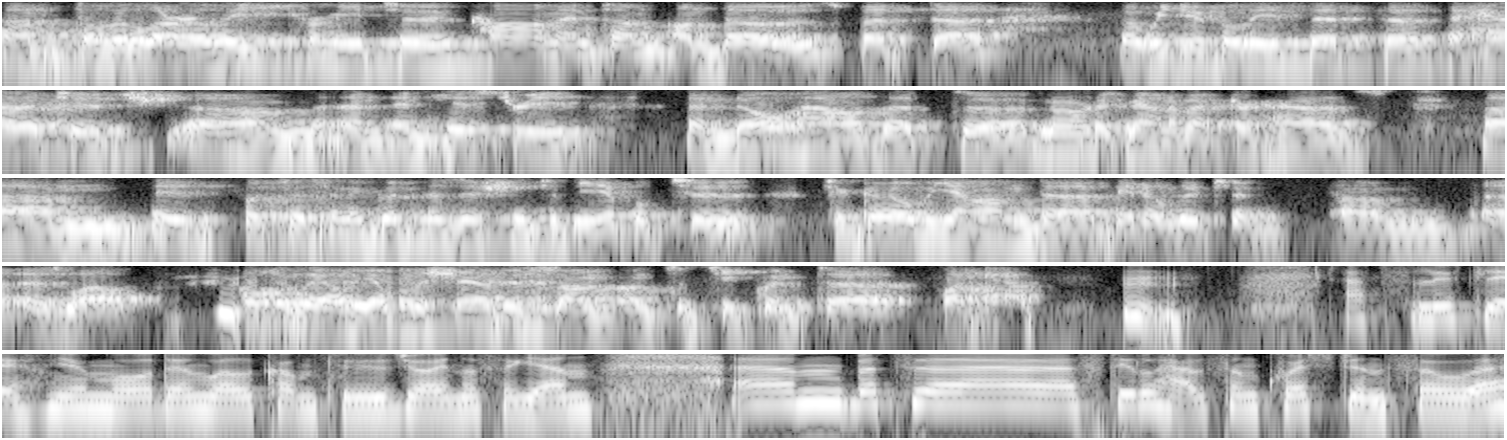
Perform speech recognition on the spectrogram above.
Um, it's a little early for me to comment on, on those, but, uh, but we do believe that the, the heritage um, and, and history and know-how that uh, Nordic Nanovector has, um, it puts us in a good position to be able to to go beyond uh, Betalutin um, uh, as well. Hopefully, I'll be able to share this on, on subsequent uh, podcasts. Mm, absolutely. You're more than welcome to join us again. Um, but uh, I still have some questions, so uh,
